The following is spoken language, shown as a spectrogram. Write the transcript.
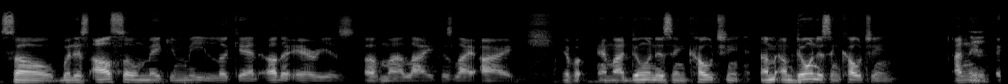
So, but it's also making me look at other areas of my life. It's like, all right, if am I doing this in coaching? I'm I'm doing this in coaching. I need Mm, to make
